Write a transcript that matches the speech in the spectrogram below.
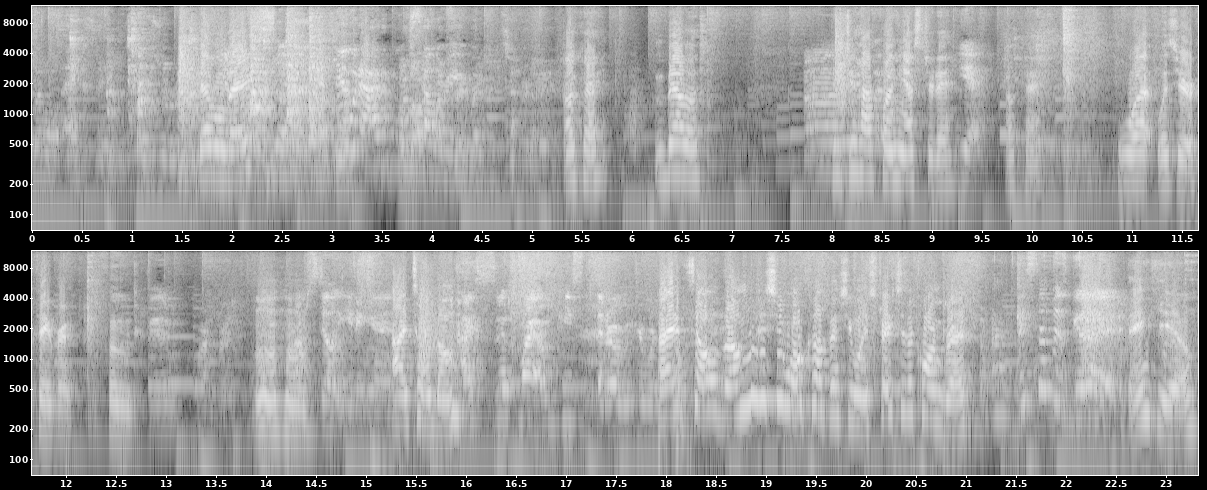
little egg things. Those were really Deviled eggs. If they would have added more Those are my celery, it would have been super good. Okay. Bella, did you have fun yesterday? Yeah. Okay. What was your favorite food? Food, cornbread. Mm-hmm. I'm still eating it. I told them. I switched my own pieces that are over here. With I told them she woke up and she went straight to the cornbread. This stuff is good. Thank you.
